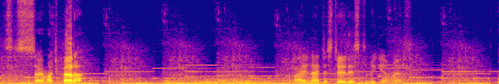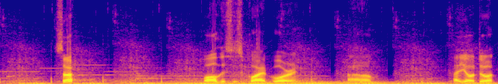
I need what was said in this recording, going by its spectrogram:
This is so much better. Why didn't I just do this to begin with? So, while this is quite boring, um, how y'all doing?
